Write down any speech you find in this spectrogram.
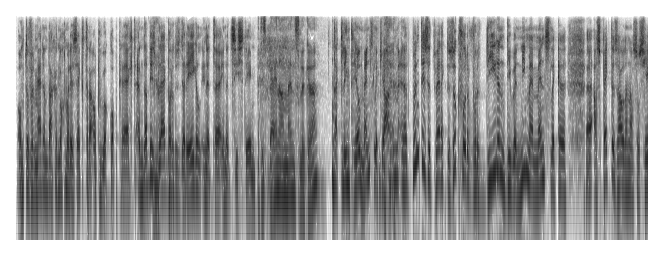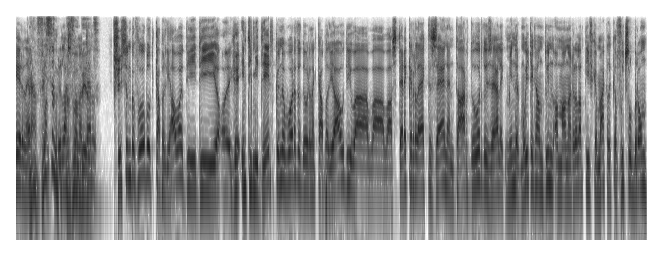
om te vermijden dat je nog maar eens extra op je kop krijgt. En dat is blijkbaar dus de regel in het, eh, in het systeem. Het is bijna menselijk, hè? Dat klinkt heel menselijk, ja. En het punt is, het werkt dus ook voor, voor dieren die we niet met menselijke uh, aspecten zouden associëren. Hè. Ja, vissen bijvoorbeeld. Vissen bijvoorbeeld, kabeljauwen, die, die eh, geïntimideerd kunnen worden door een kabeljauw die wat, wat, sterker lijkt te zijn en daardoor dus eigenlijk minder moeite gaan doen om aan een relatief gemakkelijke voedselbron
